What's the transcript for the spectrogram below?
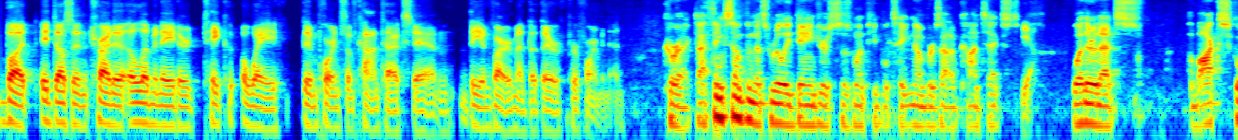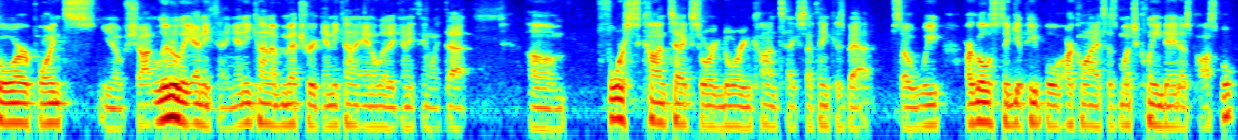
but it doesn't try to eliminate or take away the importance of context and the environment that they're performing in. Correct. I think something that's really dangerous is when people take numbers out of context. Yeah. Whether that's a box score, points, you know, shot, literally anything, any kind of metric, any kind of analytic, anything like that. Um, forced context or ignoring context, I think, is bad. So we, our goal is to get people, our clients, as much clean data as possible.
